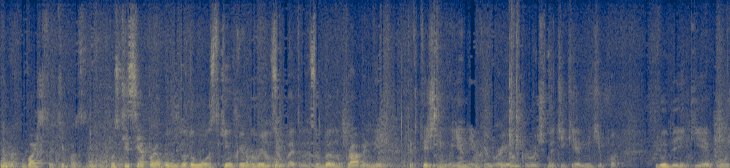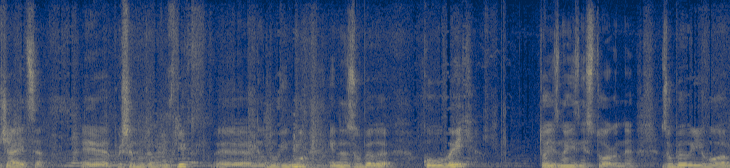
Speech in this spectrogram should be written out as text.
Ви побачите, типу, пусті сепари аби не додумалися такий укріпрайон зробити. Вони зробили правильний тактичний воєнний укріпрайон. Коротше, то тільки ну, типу, люди, які, виходить, е, прийшли на один конфлікт, е, не одну війну, і вони зробили коловий. Тобто на різні сторони. Зробили його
